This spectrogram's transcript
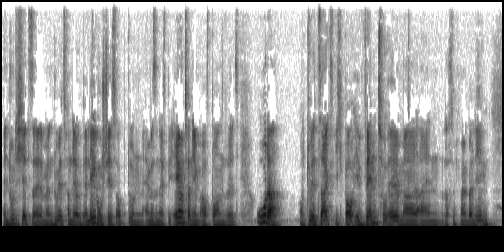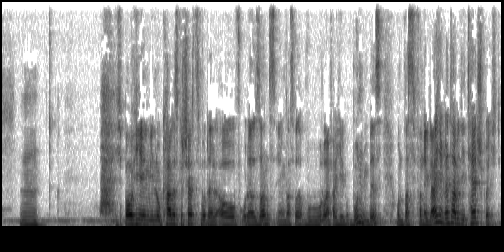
wenn du dich jetzt, äh, wenn du jetzt von der Überlegung stehst, ob du ein Amazon FBA Unternehmen aufbauen willst oder ob du jetzt sagst, ich baue eventuell mal ein, lass mich mal überlegen, hm, ich baue hier irgendwie ein lokales Geschäftsmodell auf oder sonst irgendwas, wo, wo du einfach hier gebunden bist und was von der gleichen Rentabilität spricht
